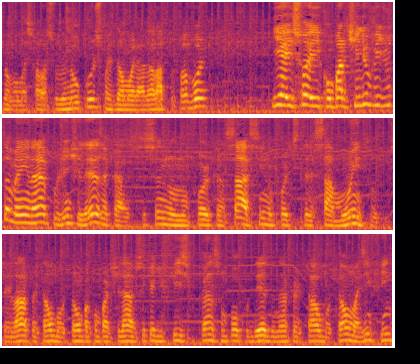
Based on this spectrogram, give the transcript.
Não vou mais falar sobre o meu curso, mas dá uma olhada lá, por favor. E é isso aí, compartilhe o vídeo também, né? Por gentileza, cara. Se você não, não for cansar assim, não for te estressar muito, sei lá, apertar um botão para compartilhar. Eu sei que é difícil, cansa um pouco o dedo, né? Apertar o botão, mas enfim,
